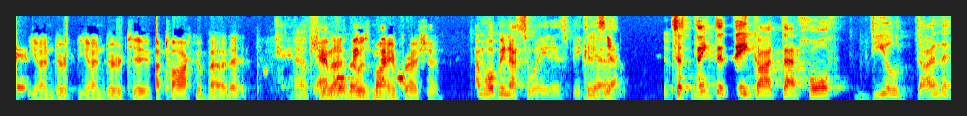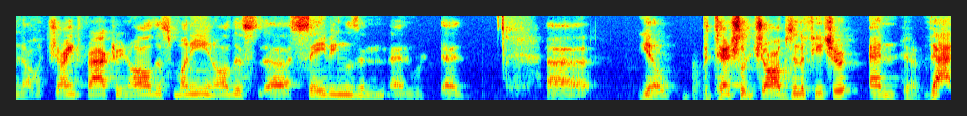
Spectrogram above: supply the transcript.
might be under, be under to talk about it. Okay, Absolutely. So I'm that, that was my impression. I'm hoping that's the way it is because Yeah. To think that they got that whole deal done and a giant factory and all this money and all this uh, savings and and uh, uh, you know potential jobs in the future and Yeah. that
